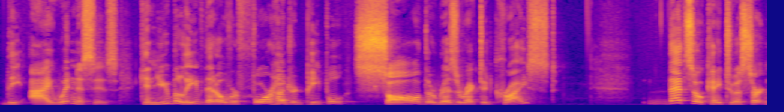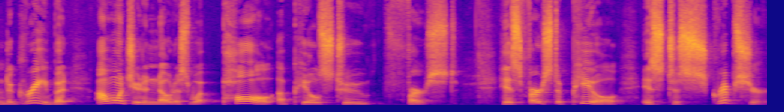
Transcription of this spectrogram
the eyewitnesses. Can you believe that over 400 people saw the resurrected Christ? That's okay to a certain degree, but I want you to notice what Paul appeals to first. His first appeal is to Scripture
